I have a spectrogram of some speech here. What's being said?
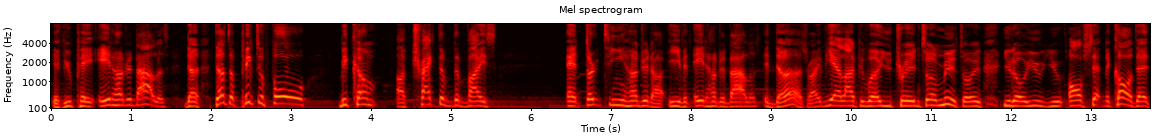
If you pay eight hundred dollars, does the Pixel Fold become attractive device at thirteen hundred or even eight hundred dollars? It does, right? Yeah, a lot of people are you trading something in, so you know you you offset the cost. That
